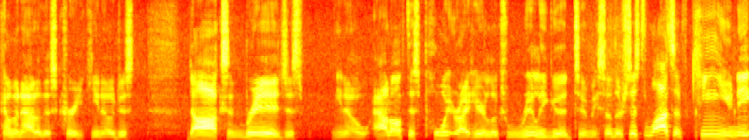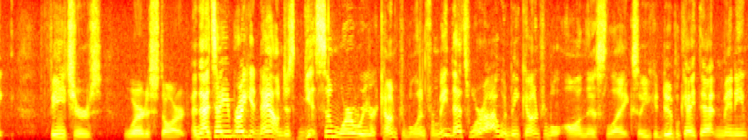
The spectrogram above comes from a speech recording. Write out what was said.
coming out of this creek. You know, just docks and bridge, just, you know, out off this point right here looks really good to me. So there's just lots of key unique features where to start. And that's how you break it down. Just get somewhere where you're comfortable. And for me, that's where I would be comfortable on this lake. So you could duplicate that in many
